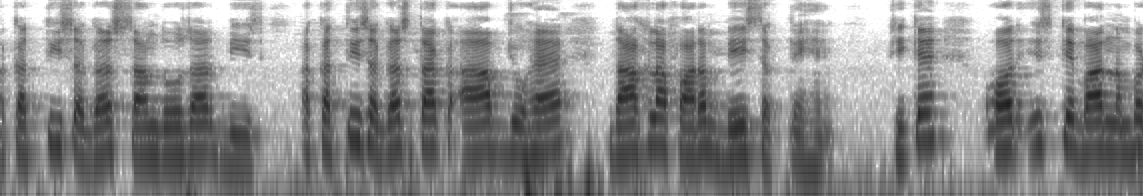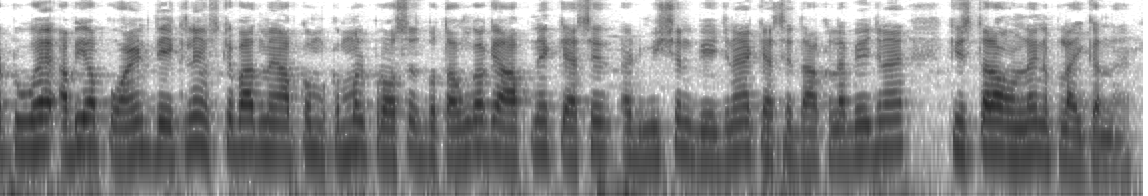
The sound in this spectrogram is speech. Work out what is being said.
इकतीस अगस्त सन 2020 इकतीस अगस्त तक आप जो है, दाखला फार्म भेज सकते हैं, ठीक है? और इसके बाद नंबर टू है, अभी आप पॉइंट देख लें, उसके बाद मैं आपको मुकम्मल प्रोसेस बताऊँगा कि आपने कैसे एडमिशन भेजना है, कैसे दाखिला भेजना है, किस तरह ऑनलाइन अप्लाई करना है।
